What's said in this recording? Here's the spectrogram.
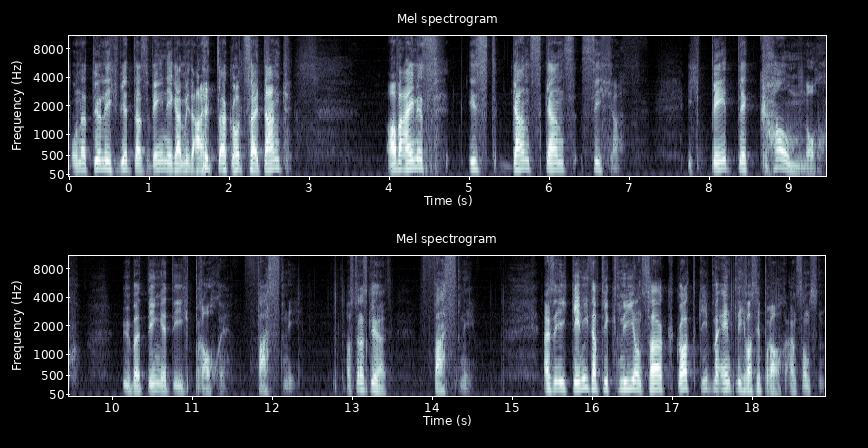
Und natürlich wird das weniger mit Alter, Gott sei Dank. Aber eines ist ganz, ganz sicher. Ich bete kaum noch über Dinge, die ich brauche. Fast nie. Hast du das gehört? Fast nie. Also ich gehe nicht auf die Knie und sage, Gott, gib mir endlich, was ich brauche. Ansonsten.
